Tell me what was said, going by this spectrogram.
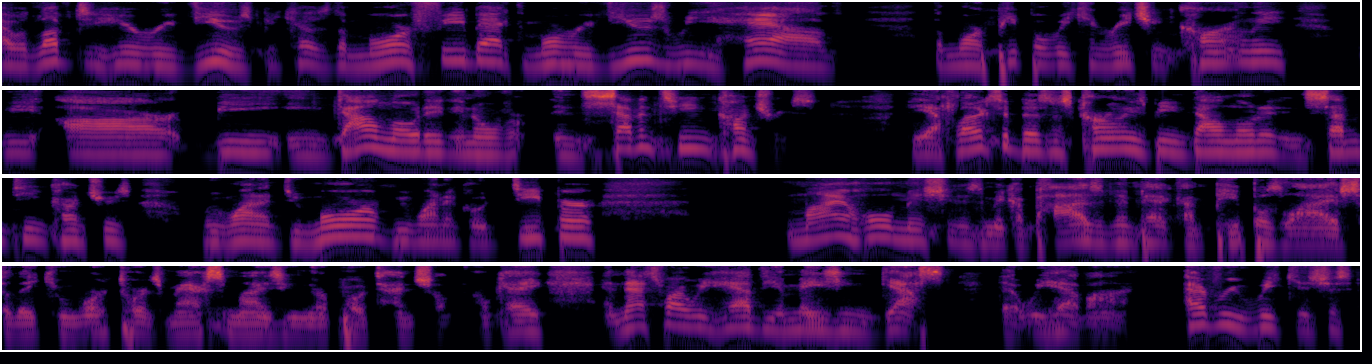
I would love to hear reviews because the more feedback, the more reviews we have, the more people we can reach. And currently, we are being downloaded in over in 17 countries. The Athletics of Business currently is being downloaded in 17 countries. We want to do more. We want to go deeper. My whole mission is to make a positive impact on people's lives so they can work towards maximizing their potential. Okay. And that's why we have the amazing guests that we have on every week is just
